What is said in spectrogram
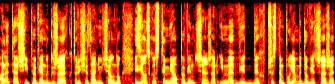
ale też i pewien grzech, który się za nim ciągnął. I w związku z tym miał pewien ciężar. I my, gdy przystępujemy do wieczerzy,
